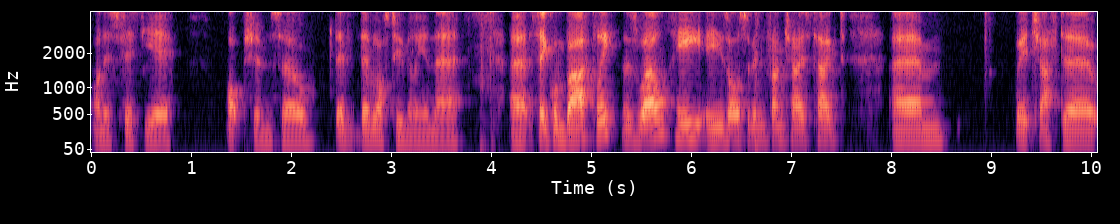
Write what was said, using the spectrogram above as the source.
on his fifth year option. So they've they've lost two million there. Uh, Saquon Barkley as well. He he's also been franchise tagged, um, which after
